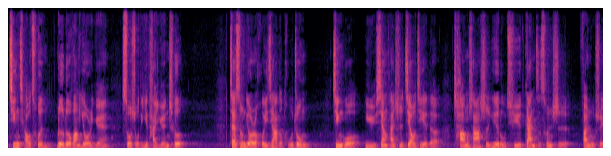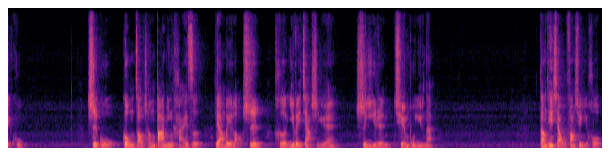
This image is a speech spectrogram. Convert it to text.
金桥村乐乐旺幼儿园所属的一台原车，在送幼儿回家的途中，经过与湘潭市交界的长沙市岳麓区干子村时，翻入水库。事故共造成八名孩子、两位老师和一位驾驶员，十一人全部遇难。当天下午放学以后，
